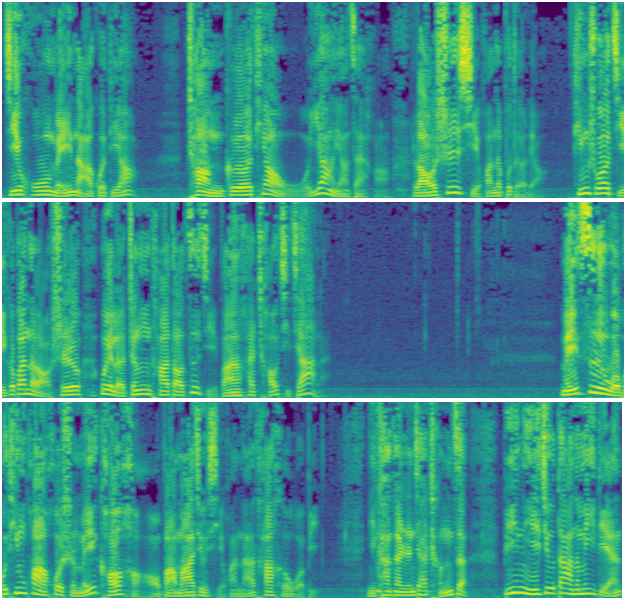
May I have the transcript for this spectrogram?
几乎没拿过第二。唱歌跳舞样样在行，老师喜欢的不得了。听说几个班的老师为了争他到自己班，还吵起架来。每次我不听话或是没考好，爸妈就喜欢拿他和我比。你看看人家橙子，比你就大那么一点，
